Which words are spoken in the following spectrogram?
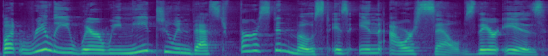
But really, where we need to invest first and most is in ourselves. There is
